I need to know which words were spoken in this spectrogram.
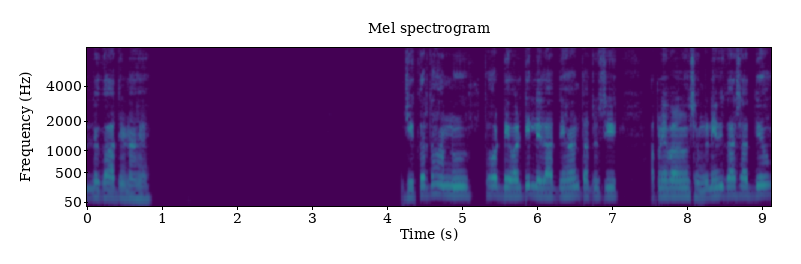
ਲਗਾ ਦੇਣਾ ਹੈ। ਜੇਕਰ ਤੁਹਾਨੂੰ ਤੁਹਾਡੇ ਵੱਲ ਢਿੱਲੇ ਲੱਗਦੇ ਹਨ, ਤਾਂ ਤੁਸੀਂ ਆਪਣੇ ਵਾਲਾਂ ਨੂੰ ਸੰਘਣੇ ਵੀ ਕਰ ਸਕਦੇ ਹੋ।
